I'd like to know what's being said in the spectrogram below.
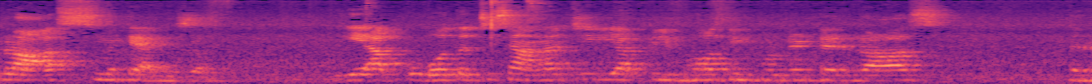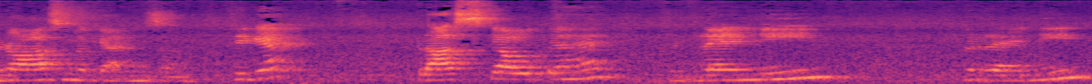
रास मैकेनिज्म ये आपको बहुत अच्छे से आना चाहिए, आपके लिए बहुत इंपॉर्टेंट है रास रास मैकेनिज्म ठीक है? रास क्या होता है? रेनिन रेनिन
